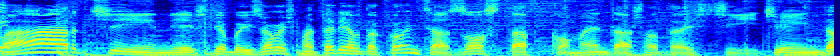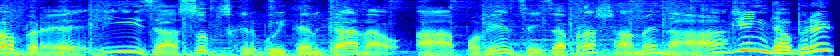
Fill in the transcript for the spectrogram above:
Marcin, jeśli obejrzałeś materiał do końca, zostaw komentarz o treści. Dzień dobry i zasubskrybuj ten kanał. A po więcej zapraszamy na... Dzień dobry,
